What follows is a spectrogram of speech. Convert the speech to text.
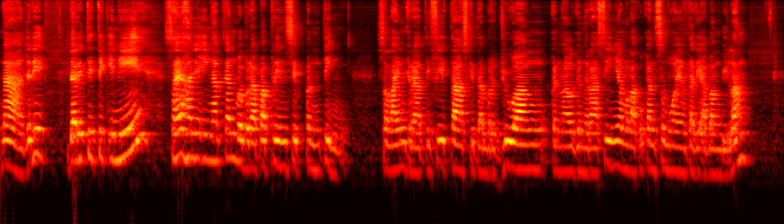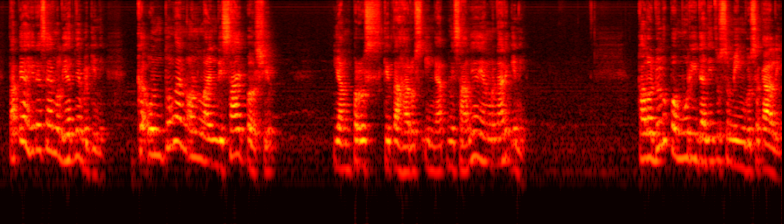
Nah jadi dari titik ini saya hanya ingatkan beberapa prinsip penting. Selain kreativitas kita berjuang kenal generasinya melakukan semua yang tadi abang bilang. Tapi akhirnya saya melihatnya begini keuntungan online discipleship yang terus kita harus ingat misalnya yang menarik ini kalau dulu pemuridan itu seminggu sekali,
